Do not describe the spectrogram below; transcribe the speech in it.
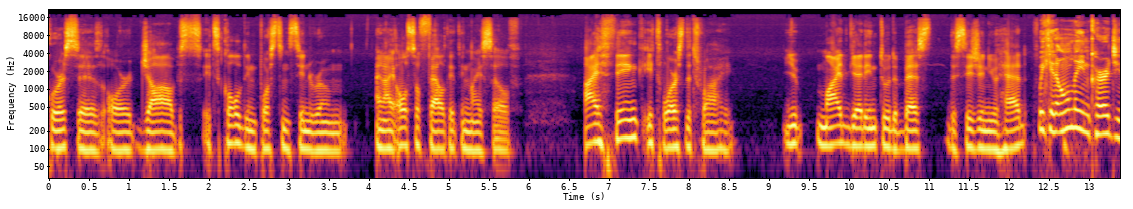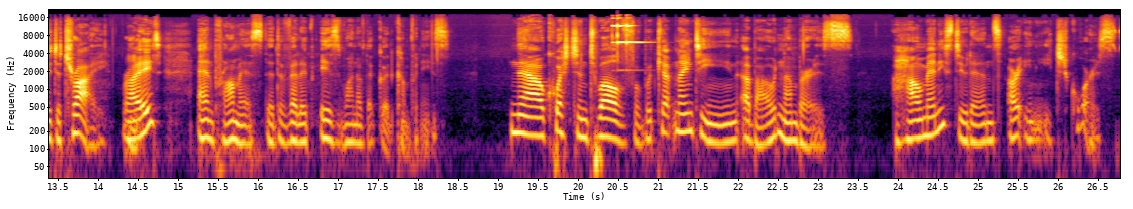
courses or jobs it's called imposter syndrome and i also felt it in myself i think it's worth the try you might get into the best decision you had we can only encourage you to try right mm. And promise that Develeap is one of the good companies now question 12 for bootcamp 19 about numbers how many students are in each course?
